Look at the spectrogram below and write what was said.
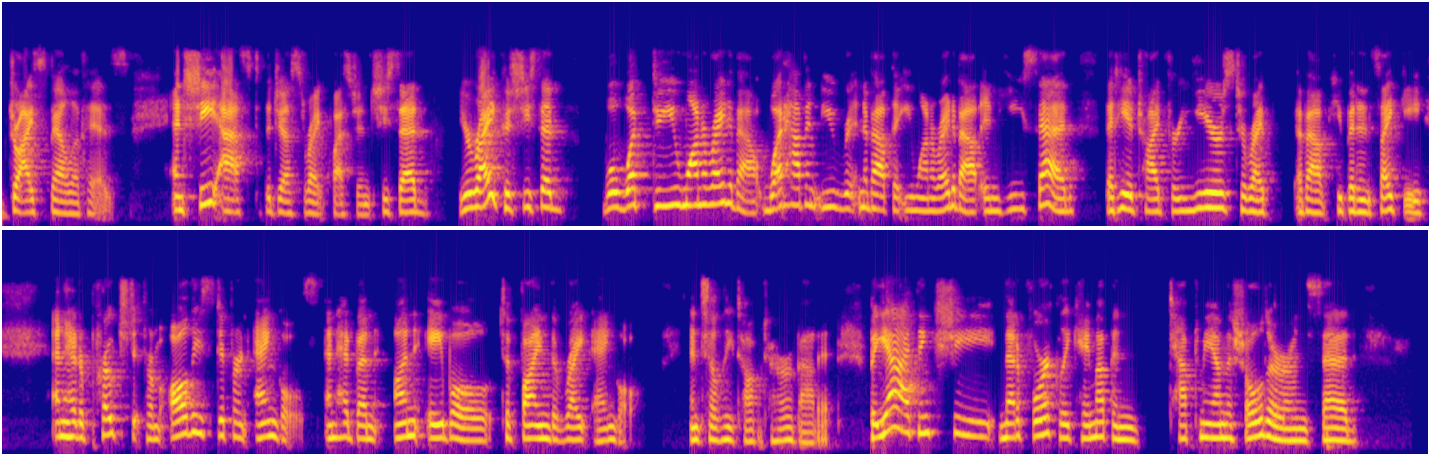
dry spell of his. And she asked the just right question. She said, You're right. Because she said, Well, what do you want to write about? What haven't you written about that you want to write about? And he said that he had tried for years to write about Cupid and Psyche and had approached it from all these different angles and had been unable to find the right angle until he talked to her about it. But yeah, I think she metaphorically came up and tapped me on the shoulder and said,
